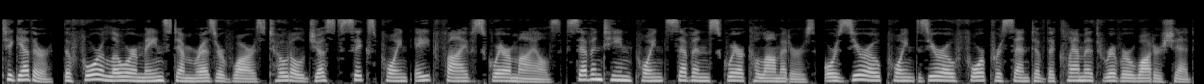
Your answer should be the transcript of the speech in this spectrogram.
Together, the four lower mainstem reservoirs total just 6.85 square miles, 17.7 square kilometers, or 0.04% of the Klamath River watershed.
